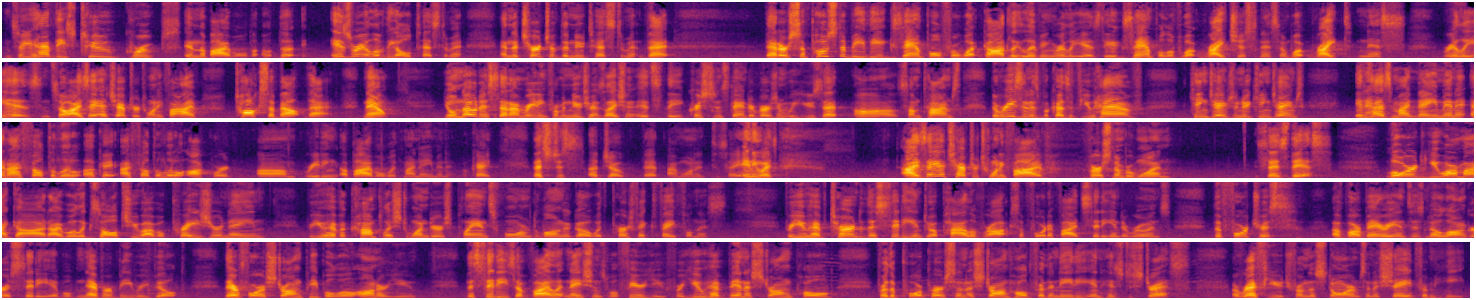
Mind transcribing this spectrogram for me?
And so you have these two groups in the Bible the, the Israel of the Old Testament and the church of the New Testament that, that are supposed to be the example for what godly living really is, the example of what righteousness and what rightness really is. And so Isaiah chapter 25 talks about that. Now, you'll notice that I'm reading from a new translation. It's the Christian Standard Version. We use that uh, sometimes. The reason is because if you have King James or New King James, it has my name in it, and I felt a little okay. I felt a little awkward um, reading a Bible with my name in it. Okay, that's just a joke that I wanted to say. Anyways, Isaiah chapter 25, verse number one, says this. Lord, you are my God. I will exalt you. I will praise your name, for you have accomplished wonders, plans formed long ago with perfect faithfulness. For you have turned this city into a pile of rocks, a fortified city into ruins. The fortress of barbarians is no longer a city, it will never be rebuilt. Therefore, a strong people will honor you. The cities of violent nations will fear you, for you have been a stronghold for the poor person, a stronghold for the needy in his distress a refuge from the storms and a shade from heat.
